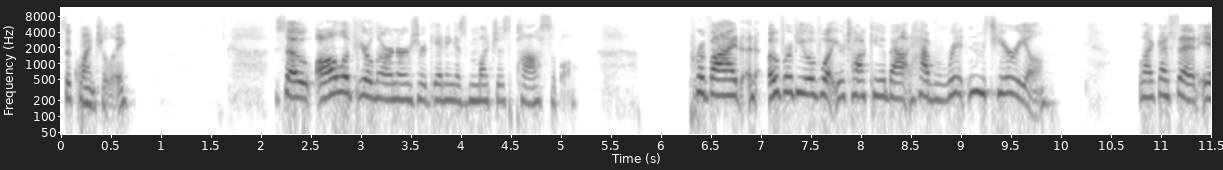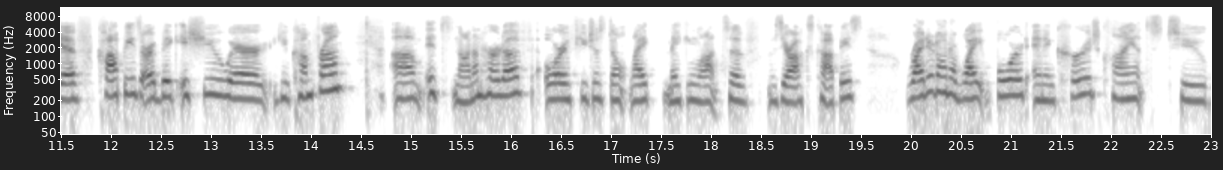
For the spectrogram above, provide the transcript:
sequentially so all of your learners are getting as much as possible. Provide an overview of what you're talking about. Have written material. Like i said if copies are a big issue where you come from um, it's not unheard of. Or if you just don't like making lots of xerox copies write it on a whiteboard and encourage clients to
